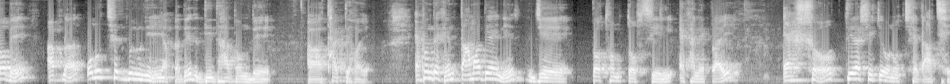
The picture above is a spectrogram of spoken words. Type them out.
তবে আপনার অনুচ্ছেদগুলো নিয়ে আপনাদের দ্বিধা দ্বন্দ্বে থাকতে হয়। এখন দেখেন, তামাদি আইনের যে প্রথম তফসিল, এখানে প্রায় একশো তিরাশিটি অনুচ্ছেদ আছে।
